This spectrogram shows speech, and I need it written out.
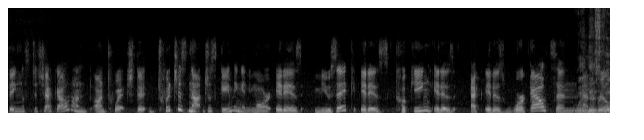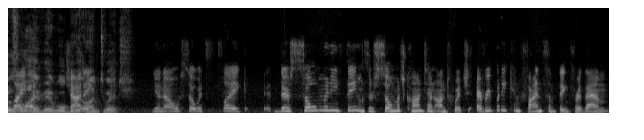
things to check out on on Twitch. The, Twitch is not just gaming anymore. It is music. It is cooking. It is it is workouts and when and this real goes life live, it will chatting. be on Twitch. you know so it's like there's so many things there's so much content on twitch everybody can find something for them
